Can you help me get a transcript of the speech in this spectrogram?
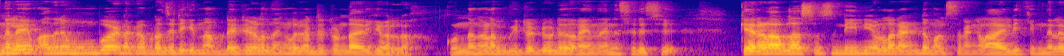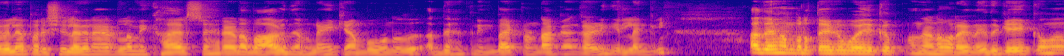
ഇന്നലെയും അതിന് മുമ്പായിട്ടൊക്കെ പ്രചരിക്കുന്ന അപ്ഡേറ്റുകൾ നിങ്ങൾ കണ്ടിട്ടുണ്ടായിരിക്കുമല്ലോ. കുന്നംകുളം പീറ്റർ ഡ്യൂഡി പറയുന്നതനുസരിച്ച് കേരള ബ്ലാസ്റ്റേഴ്സിന്റെ ഇനിയുള്ള രണ്ട് മത്സരങ്ങളായിരിക്കും നിലവിലെ പരിശീലകനായിട്ടുള്ള മിഖായൽ ഷെഹ്റയുടെ ഭാവി നിർണയിക്കാൻ പോകുന്നത്. അദ്ദേഹത്തിന് ഇമ്പാക്റ്റ് ഉണ്ടാക്കാൻ കഴിഞ്ഞില്ലെങ്കിൽ അദ്ദേഹം പുറത്തേക്ക് പോയേക്കും എന്നാണ് പറയുന്നത്. ഇത് കേൾക്കുമ്പോൾ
